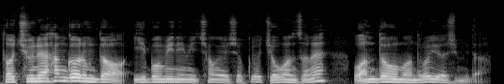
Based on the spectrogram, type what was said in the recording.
더 준의 한 걸음 더 이보미 님이 청해 주셨고요. 조원선의 원더우먼으로 이어집니다.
